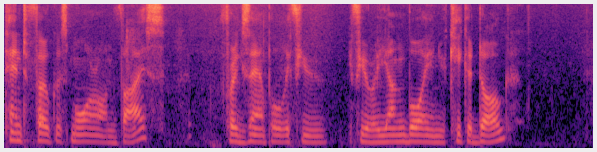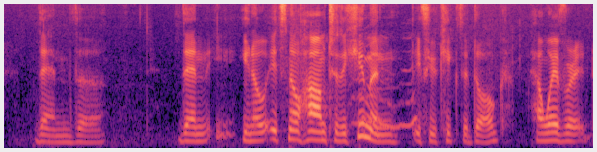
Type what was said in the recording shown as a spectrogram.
tend to focus more on vice. For example, if you if you're a young boy and you kick a dog, then the then you know it's no harm to the human if you kick the dog. However, it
